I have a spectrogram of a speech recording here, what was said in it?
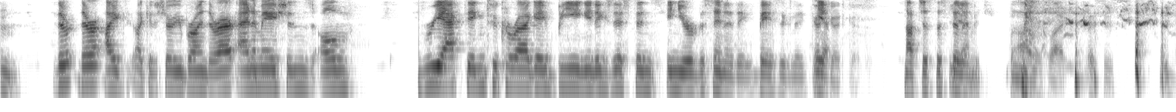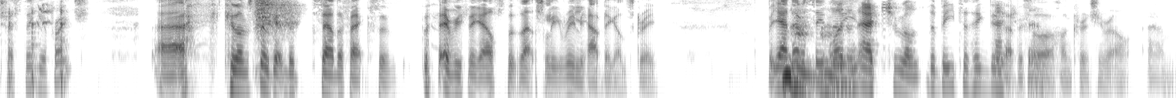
Hmm. There, there, I, I can assure you, Brian, there are animations of reacting to karage being in existence in your vicinity, basically. Good, yeah, good, good. not just the still Yeah. image. But I was like, "This is interesting approach," uh, because I'm still getting the sound effects of everything else that's actually really happening on screen. But yeah, I've never Mhm. seen It an the, actual. the beta thing do that before on Crunchyroll. Um,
